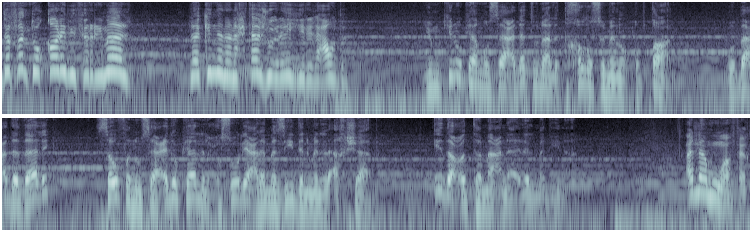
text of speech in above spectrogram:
دفنت قاربي في الرمال لكننا نحتاج إليه للعودة. يمكنك مساعدتنا للتخلص من القبطان وبعد ذلك سوف نساعدك للحصول على مزيد من الأخشاب. إذا عدت معنا إلى المدينة. أنا موافق.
